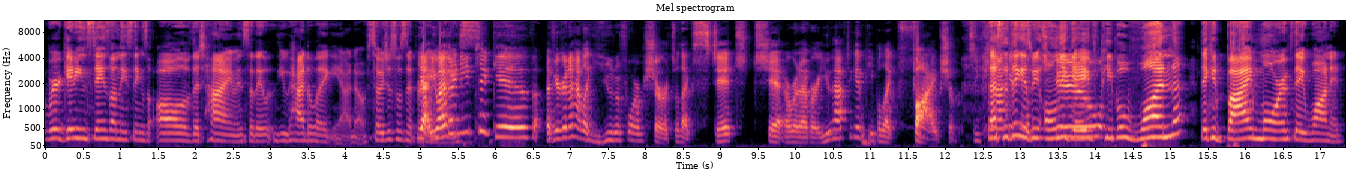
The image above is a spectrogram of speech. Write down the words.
We're getting stains on these things all of the time and so they you had to like yeah no so it just wasn't very Yeah, you either need to give if you're gonna have like uniform shirts with like stitched shit or whatever. You have to give people like five shirts. That's the thing is we people only gave people one they could buy more if they wanted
